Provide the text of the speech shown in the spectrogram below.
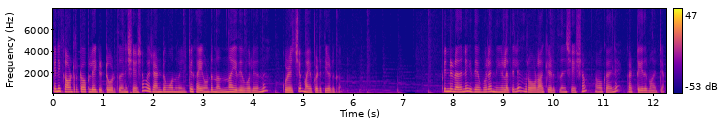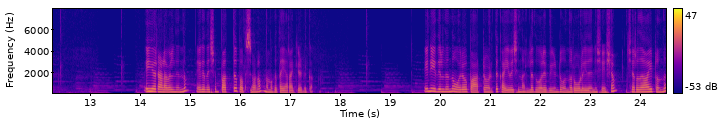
ഇനി കൗണ്ടർ ടോപ്പിലേക്ക് ഇട്ട് കൊടുത്തതിന് ശേഷം ഒരു രണ്ട് മൂന്ന് മിനിറ്റ് കൈകൊണ്ട് നന്നായി ഇതേപോലെ ഒന്ന് കുഴച്ച് മയപ്പെടുത്തിയെടുക്കാം. പിന്നീട് അതിനെ ഇതേപോലെ നീളത്തിൽ റോളാക്കി എടുത്തതിന് ശേഷം നമുക്കതിനെ കട്ട് ചെയ്ത് മാറ്റാം. ഈ ഒരു അളവിൽ നിന്നും ഏകദേശം പത്ത് പപ്സോളം നമുക്ക് തയ്യാറാക്കിയെടുക്കാം. ഇനി ഇതിൽ നിന്ന് ഓരോ പാർട്ടും എടുത്ത് കൈവച്ച് നല്ലതുപോലെ വീണ്ടും ഒന്ന് റോൾ ചെയ്തതിന് ശേഷം ചെറുതായിട്ടൊന്ന്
